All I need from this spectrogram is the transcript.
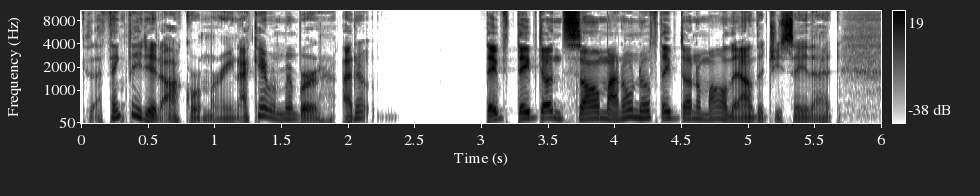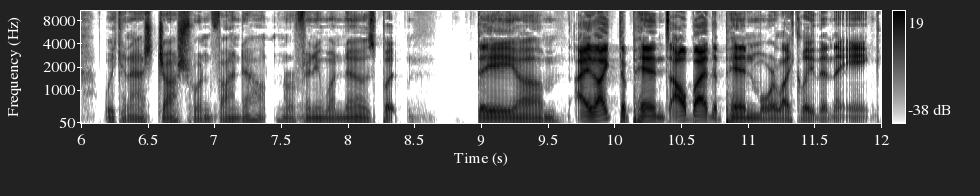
'Cause I think they did aquamarine. I can't remember. I don't. They've they've done some. I don't know if they've done them all. Now that you say that, we can ask Joshua and find out, or if anyone knows. But they, um, I like the pens. I'll buy the pen more likely than the ink.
